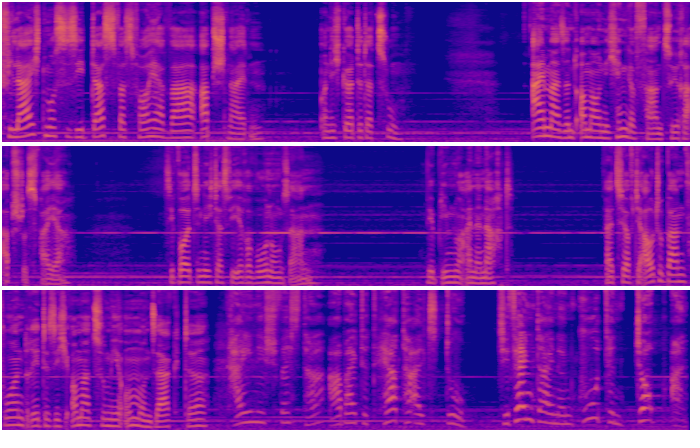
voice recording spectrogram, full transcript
Vielleicht musste sie das, was vorher war, abschneiden. Und ich gehörte dazu. Einmal sind Oma und ich hingefahren zu ihrer Abschlussfeier. Sie wollte nicht, dass wir ihre Wohnung sahen. Wir blieben nur eine Nacht. Als wir auf der Autobahn fuhren, drehte sich Oma zu mir um und sagte, Deine Schwester arbeitet härter als du. Sie fängt einen guten Job an.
